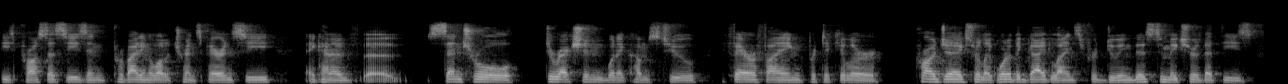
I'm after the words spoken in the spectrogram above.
these processes and providing a lot of transparency and kind of uh, central direction when it comes to verifying particular projects or like what are the guidelines for doing this to make sure that these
